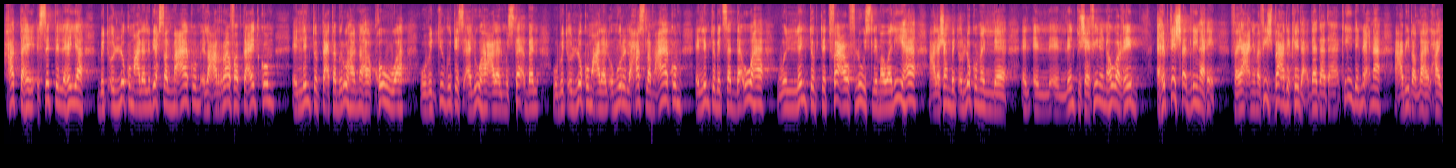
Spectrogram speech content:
حتى هي الست اللي هي بتقول لكم على اللي بيحصل معاكم العرافة بتاعتكم اللي أنتوا بتعتبروها انها قوة وبتيجوا تسألوها على المستقبل وبتقول لكم على الأمور اللي حاصلة معاكم اللي أنتوا بتصدقوها واللي أنتوا بتدفعوا فلوس لمواليها علشان بتقول لكم اللي, اللي أنتوا شايفين ان هو غيب اهي بتشهد لينا اهي. فيعني ما فيش بعد كده. ده, ده تأكيد إن إحنا عبيد الله الحي.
